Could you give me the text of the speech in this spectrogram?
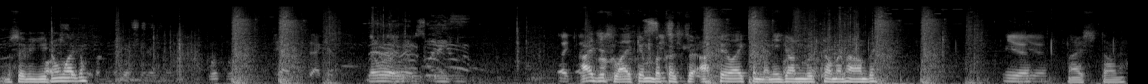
I'm assuming you don't like him. No, like, like I just like him because the, I feel like the minigun would come in handy. yeah. Nice, Daniel.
